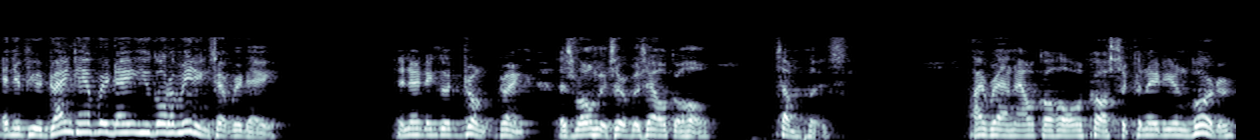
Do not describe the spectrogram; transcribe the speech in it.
And if you drank every day, you go to meetings every day. And any good drunk drank as long as there was alcohol someplace. I ran alcohol across the Canadian border,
